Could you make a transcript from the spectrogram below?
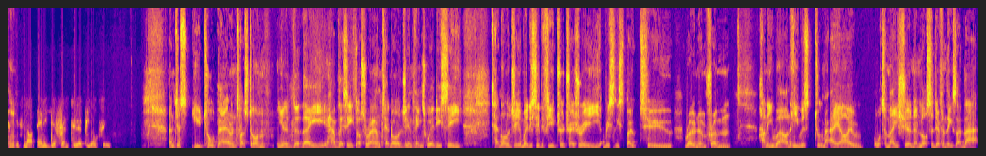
Mm. It's not any different to a PLC. And just you talked there and touched on, you know, that they have this ethos around technology and things. Where do you see technology and where do you see the future of Treasury? I recently spoke to Ronan from Honeywell and he was talking about AI automation and lots of different things like that.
